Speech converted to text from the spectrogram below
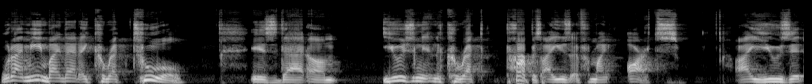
What I mean by that, a correct tool, is that um, using it in the correct purpose. I use it for my arts. I use it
